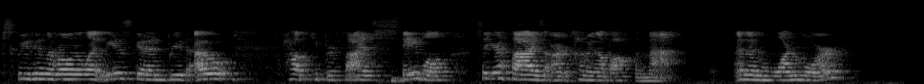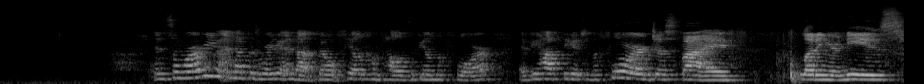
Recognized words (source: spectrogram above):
squeezing the roller lightly is good. Breathe out, help keep your thighs stable so your thighs aren't coming up off the mat. And then one more. And so wherever you end up is where you end up. Don't feel compelled to be on the floor. If you have to get to the floor just by letting your knees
